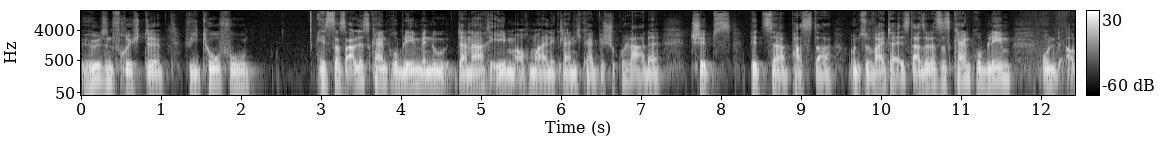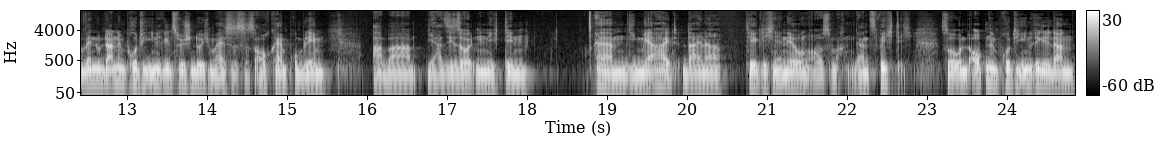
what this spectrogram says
Hülsenfrüchte, wie Tofu, ist das alles kein Problem, wenn du danach eben auch mal eine Kleinigkeit wie Schokolade, Chips, Pizza, Pasta und so weiter isst. Also das ist kein Problem und wenn du dann ein Proteinriegel zwischendurch mal isst, ist das auch kein Problem. aber ja, sie sollten nicht den, ähm, die Mehrheit deiner täglichen Ernährung ausmachen. Ganz wichtig. So, und ob ein Proteinriegel dann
